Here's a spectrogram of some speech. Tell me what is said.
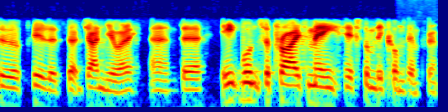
to a period of January, and uh, it wouldn't surprise me if somebody comes in for him.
